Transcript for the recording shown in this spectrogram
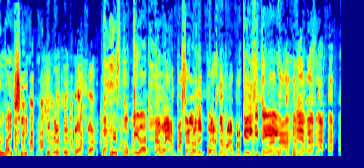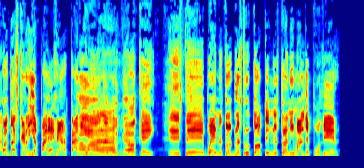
Qué estúpida. Te voy a pasar lo de puerco nomás porque dijiste Sí. rata. Eh, pues, cuando es carrilla pareja, está Ah, bien. no. Ok. Este, bueno, entonces nuestro tótem, nuestro animal de poder,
